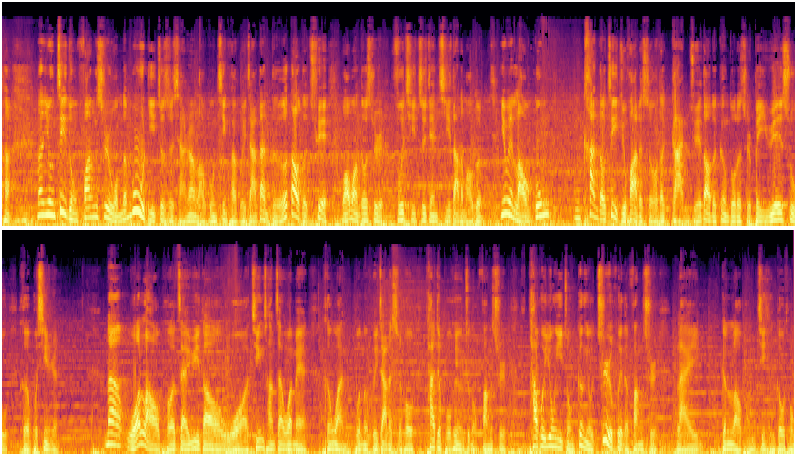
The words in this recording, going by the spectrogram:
那用这种方式，我们的目的就是想让老公尽快回家，但得到的却往往都是夫妻之间极大的矛盾。因为老公看到这句话的时候，他感觉到的更多的是被约束和不信任。那我老婆在遇到我经常在外面很晚不能回家的时候，她就不会用这种方式，她会用一种更有智慧的方式来跟老彭进行沟通。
